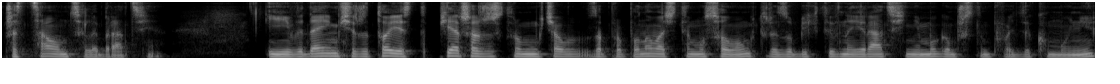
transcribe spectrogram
przez całą celebrację. I wydaje mi się, że to jest pierwsza rzecz, którą bym chciał zaproponować tym osobom, które z obiektywnej racji nie mogą przystępować do komunii,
